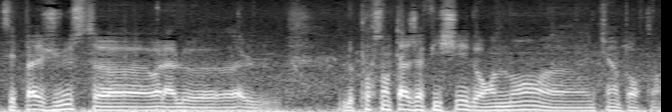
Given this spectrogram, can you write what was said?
C'est pas juste euh, voilà, le, le, le pourcentage affiché de rendement euh, qui est important.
